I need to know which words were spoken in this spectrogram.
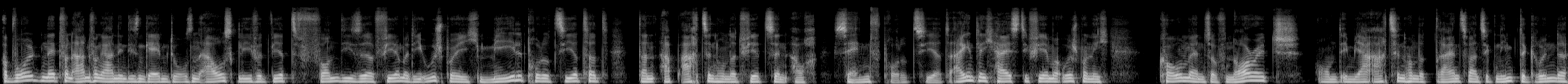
obwohl nicht von Anfang an in diesen gelben Dosen ausgeliefert wird, von dieser Firma, die ursprünglich Mehl produziert hat, dann ab 1814 auch Senf produziert. Eigentlich heißt die Firma ursprünglich Colemans of Norwich und im Jahr 1823 nimmt der Gründer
